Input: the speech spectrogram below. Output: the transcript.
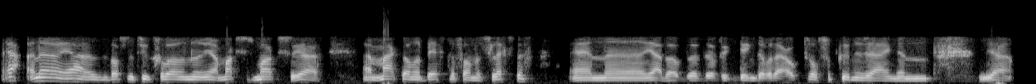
ja, nou ja, het was natuurlijk gewoon... ja, Max is Max. Ja, hij maakt dan het beste van het slechtste. En ja, dat, dat, ik denk dat we daar ook trots op kunnen zijn. En ja,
